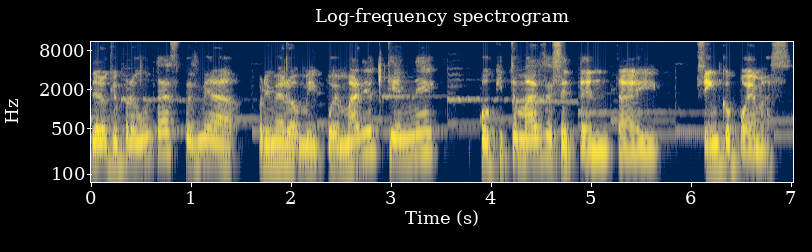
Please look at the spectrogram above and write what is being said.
de lo que preguntas pues mira primero mi poemario tiene poquito más de 75 poemas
